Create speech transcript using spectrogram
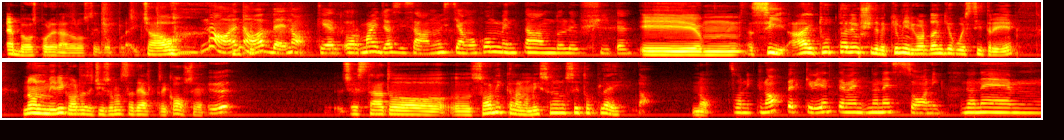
E abbiamo spoilerato lo State of Play. Ciao. No, eh, no, vabbè, no, che ormai già si sa, noi stiamo commentando le uscite. E mm, sì, hai tutte le uscite perché io mi ricordo anche io questi tre. Non mi ricordo se ci sono state altre cose. Eh, C'è stato eh, Sonic l'hanno messo nello State of Play? no, No. Sonic no, perché evidentemente non è Sonic, non è, mm,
